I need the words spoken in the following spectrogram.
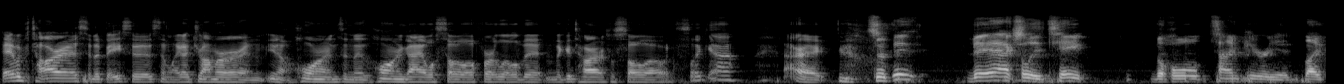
they have a guitarist and a bassist and like a drummer and you know horns and the horn guy will solo for a little bit and the guitarist will solo. It's like yeah, all right. so they they actually tape the whole time period like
